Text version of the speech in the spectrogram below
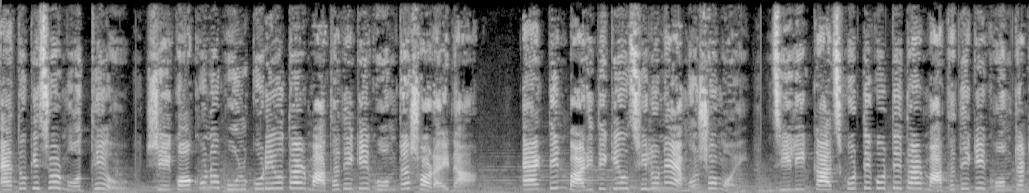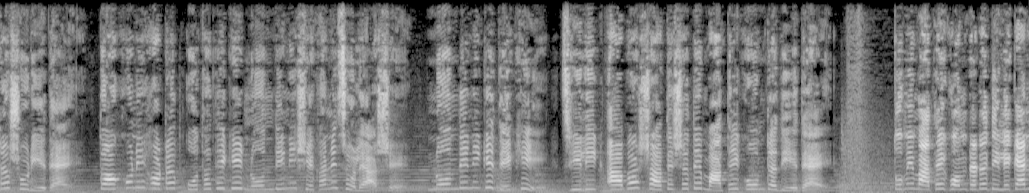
এত কিছুর মধ্যেও সে কখনো ভুল করেও তার মাথা থেকে ঘোমটা সরায় না। একদিন বাড়িতে কেউ ছিল না এমন সময়। ঝিলিক কাজ করতে করতে তার মাথা থেকে ঘোমটাটা সরিয়ে দেয়। তখনই হঠাৎ কোথা থেকে নন্দিনী সেখানে চলে আসে। নন্দিনীকে দেখে ঝিলিক আবার সাথে সাথে মাথায় ঘোমটা দিয়ে দেয়। তুমি মাথায় ঘোমটাটা দিলে কেন?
